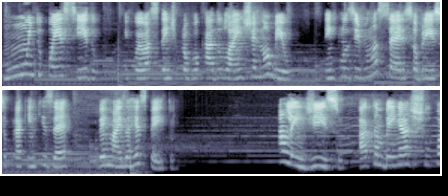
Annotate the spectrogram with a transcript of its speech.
muito conhecido, que foi o acidente provocado lá em Chernobyl. Tem inclusive uma série sobre isso para quem quiser ver mais a respeito. Além disso, há também a chuva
